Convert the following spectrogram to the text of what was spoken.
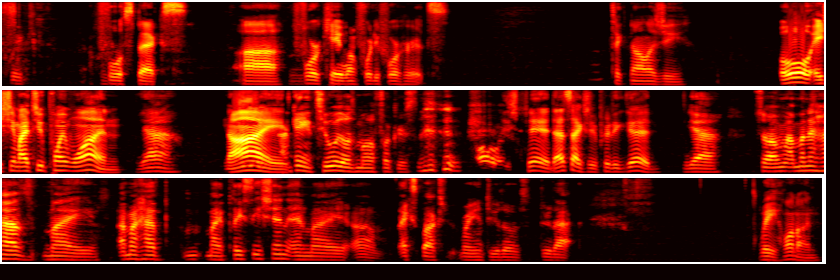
quick. Full specs. Uh, 4K, 144 hertz. Technology. Oh, HDMI 2.1. Yeah, Nice. I'm getting two of those motherfuckers. Holy shit, that's actually pretty good. Yeah. So I'm, I'm gonna have my I'm gonna have my PlayStation and my um, Xbox running through those through that. Wait, hold on.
